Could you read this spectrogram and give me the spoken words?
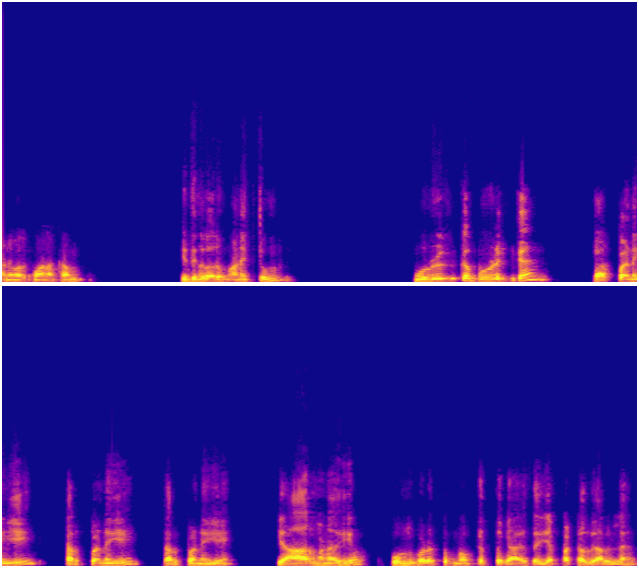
அனைவருக்கும் வணக்கம். இதில் வரும் அனைத்தும் முழுக்க முழுக்க கற்பனையே கற்பனையே கற்பனையே யார் மனதையும் புண்படுத்தும் நோக்கத்துக்காக செய்யப்பட்டது அல்ல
